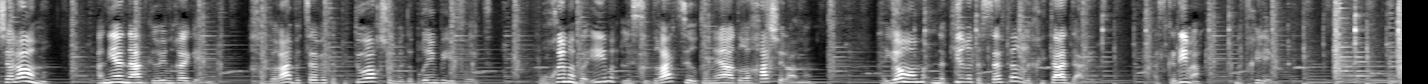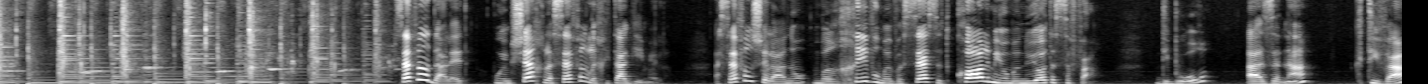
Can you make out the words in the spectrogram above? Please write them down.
שלום, אני ענת גרין רגן, חברה בצוות הפיתוח של מדברים בעברית. ברוכים הבאים לסדרת סרטוני ההדרכה שלנו. היום נכיר את הספר לכיתה ד'. אז קדימה, מתחילים. ספר ד' הוא המשך לספר לכיתה ג'. הספר שלנו מרחיב ומבסס את כל מיומנויות השפה. דיבור, האזנה, כתיבה,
